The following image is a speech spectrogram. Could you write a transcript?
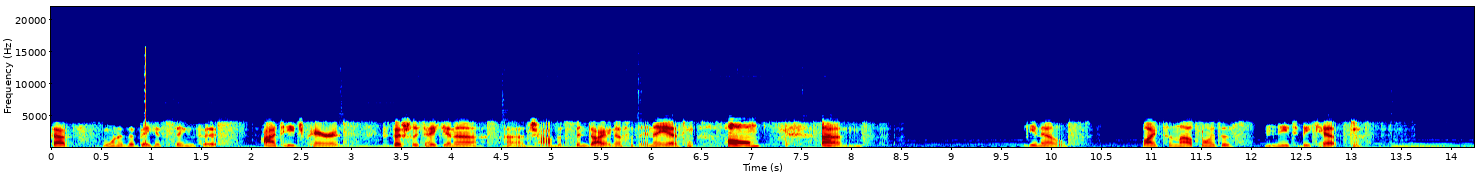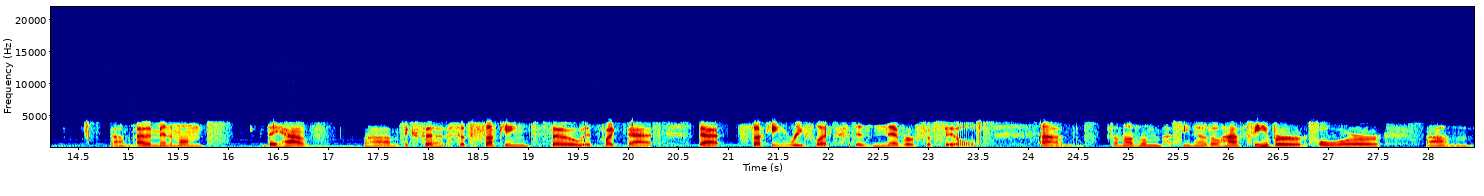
That's one of the biggest things that I teach parents, especially taking a, a child that's been diagnosed with NAS home. Um, you know, lights and loud noises need to be kept um, at a minimum. They have um, excessive sucking, so it's like that that sucking reflex is never fulfilled. Um, some of them, you know, they'll have fever or um,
